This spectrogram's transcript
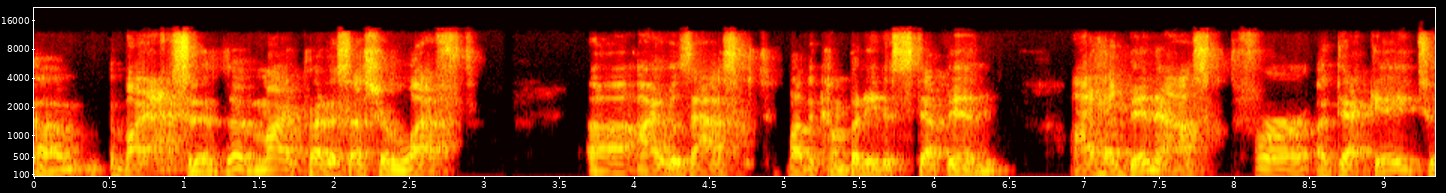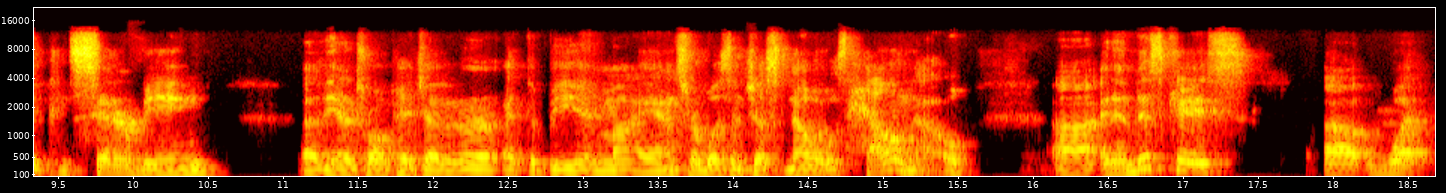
um, by accident. that my predecessor left. Uh, I was asked by the company to step in. I had been asked for a decade to consider being uh, the editorial page editor at the Bee, and my answer wasn't just no, it was hell no. Uh, and in this case, uh, what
